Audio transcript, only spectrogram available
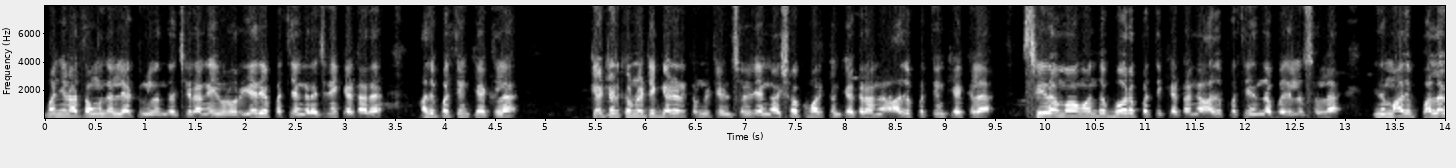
மஞ்சுநாத் அவங்க தான் லேட்டுங்களை வந்து வச்சுக்கிறாங்க. இவர் ஒரு ஏரியா பற்றி எங்கள் ரஜினி கேட்டார். அது பற்றியும் கேட்கல. கேட்டட் கம்யூனிட்டி கேட்டட் கம்யூனிட்டின்னு சொல்லி எங்கள் அசோக்குமார்ட்டும் கேட்குறாங்க அது பற்றியும் கேட்கல. ஸ்ரீராம் அவங்க வந்து போரை பற்றி கேட்டாங்க. அதை பற்றி எந்த பதிலும் சொல்ல. இந்த மாதிரி பல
